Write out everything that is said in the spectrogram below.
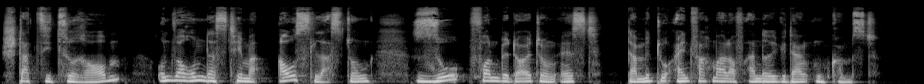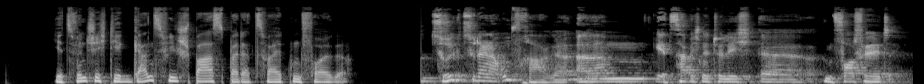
statt sie zu rauben und warum das Thema Auslastung so von Bedeutung ist, damit du einfach mal auf andere Gedanken kommst. Jetzt wünsche ich dir ganz viel Spaß bei der zweiten Folge. Zurück zu deiner Umfrage. Ähm, jetzt habe ich natürlich äh, im Vorfeld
